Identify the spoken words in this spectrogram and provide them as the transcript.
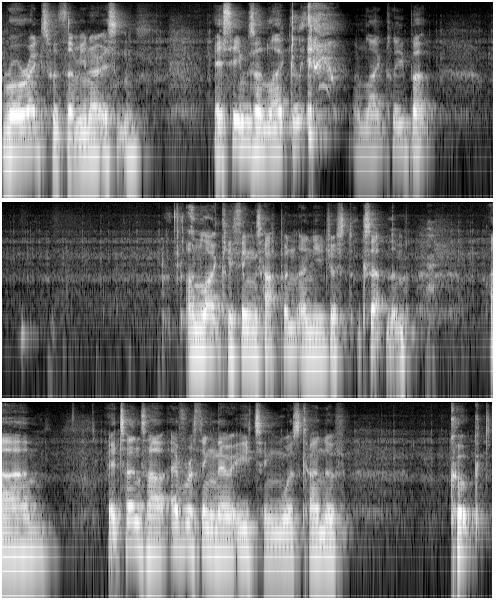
raw eggs with them. You know, it's, it seems unlikely, unlikely, but unlikely things happen, and you just accept them. Um, it turns out everything they were eating was kind of cooked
